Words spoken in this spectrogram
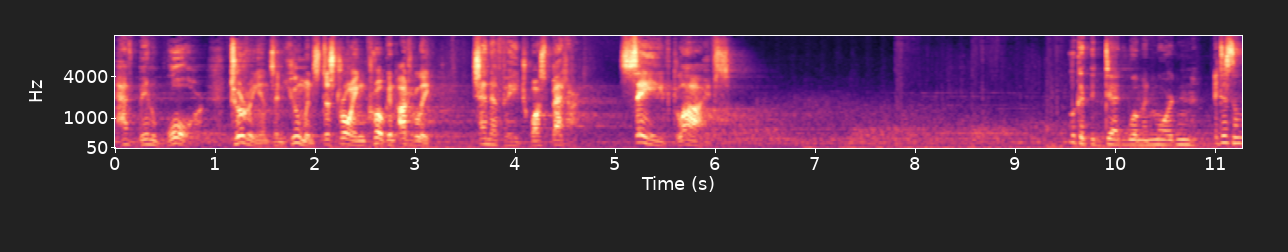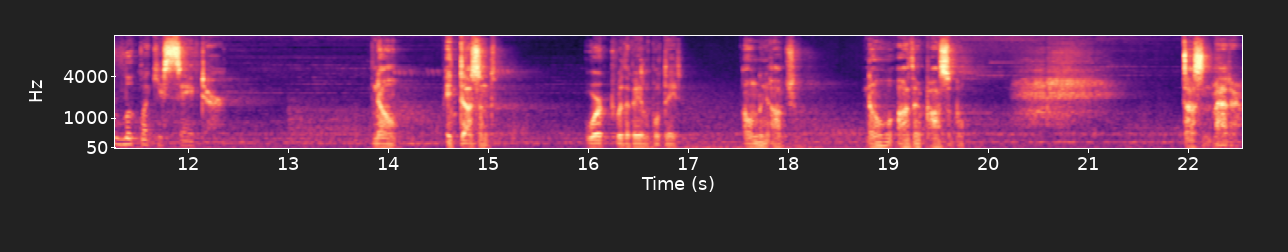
have been war, Turians and humans destroying Krogan utterly. Genophage was better, saved lives. Look at the dead woman, Mordin. It doesn't look like you saved her. No, it doesn't. Worked with available data. Only option. No other possible. Doesn't matter.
